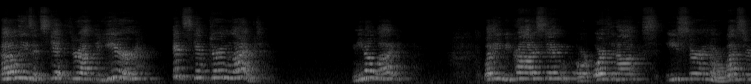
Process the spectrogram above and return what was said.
not only is it skipped throughout the year, it's skipped during Lent. And you know what? Whether you be Protestant or Orthodox, Eastern or Western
